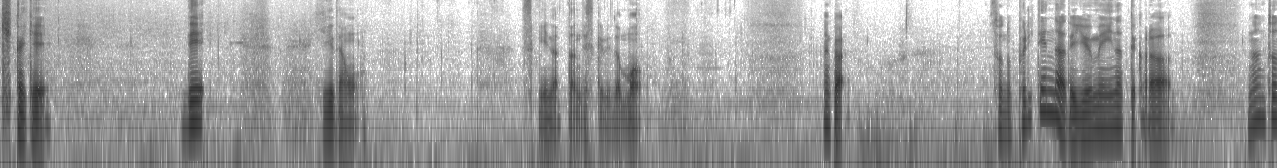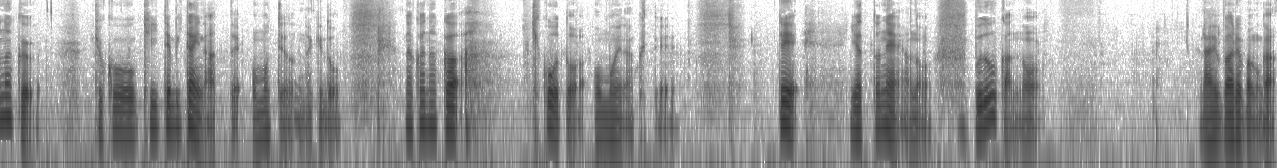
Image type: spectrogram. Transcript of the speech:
きっかけでヒゲダンを好きになったんですけれどもなんかそのプリテンダーで有名になってからなんとなく曲を聴いてみたいなって思ってたんだけどなかなか聴こうとは思えなくて。でやっとねあの武道館のライブアルバムが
